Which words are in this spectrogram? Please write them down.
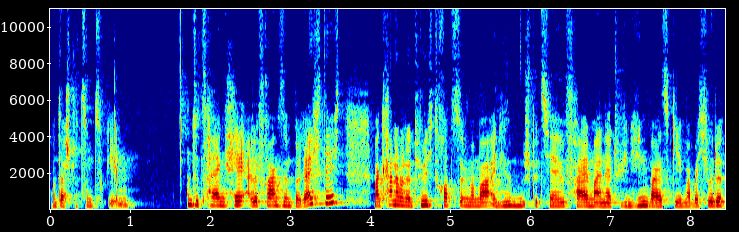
Unterstützung zu geben und zu zeigen, hey, alle Fragen sind berechtigt. Man kann aber natürlich trotzdem mal in diesem speziellen Fall mal natürlich einen Hinweis geben. Aber ich würde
